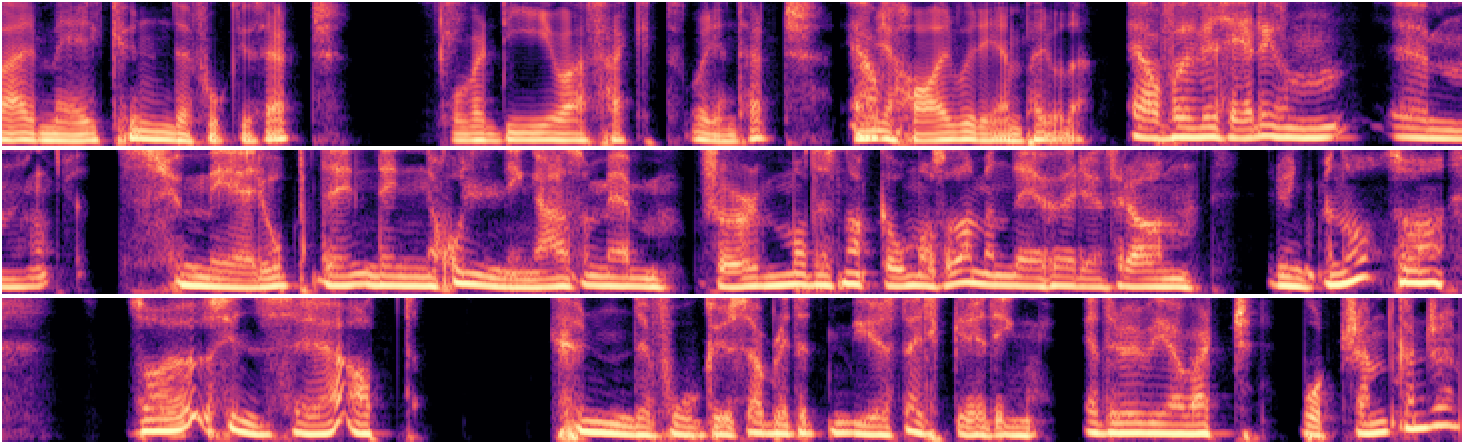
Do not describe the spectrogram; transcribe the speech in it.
være mer kundefokusert og verdi- og effektorientert enn Ja, vi har vært i en periode. Ja, for hvis jeg liksom um, summerer opp den, den holdninga som jeg sjøl måtte snakke om også, da, men det jeg hører fra rundt meg nå, så, så syns jeg at kundefokuset har blitt et mye sterkere ting. Jeg tror vi har vært bortskjemt, kanskje,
